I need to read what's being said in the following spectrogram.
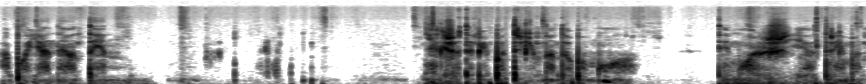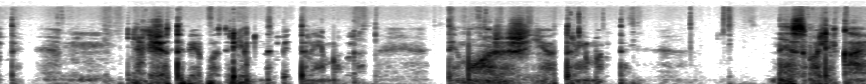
Або я не один. Якщо тобі потрібна допомога, ти можеш її отримати. Якщо тобі потрібна підтримка, ти можеш її отримати. Не зволікай.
